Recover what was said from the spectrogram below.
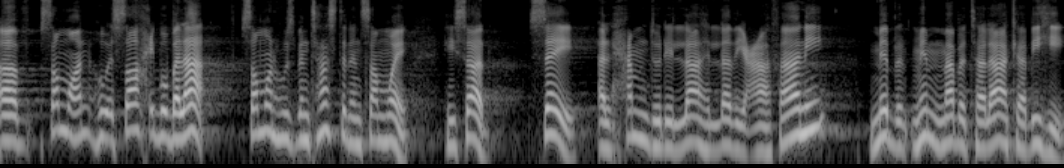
of someone who is sahibu bala, someone who's been tested in some way, he said, Say, Alhamdulillah alladhi afani mimma bihi.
